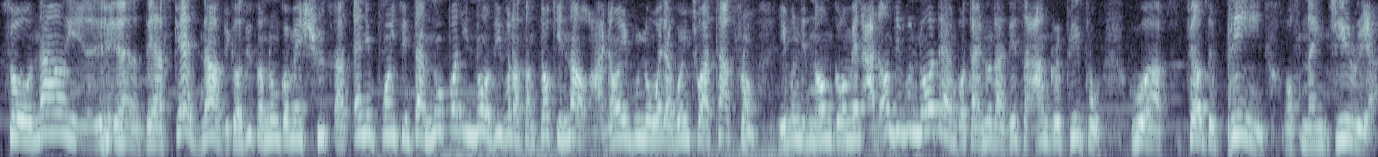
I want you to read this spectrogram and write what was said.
So now they are scared now because this unknown government shoots at any point in time. Nobody knows even as i'm talking now i don't even know where they're going to attack from. Even the non-government i don't even know them but i know that these are angry people who have felt the pain of nigeria.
